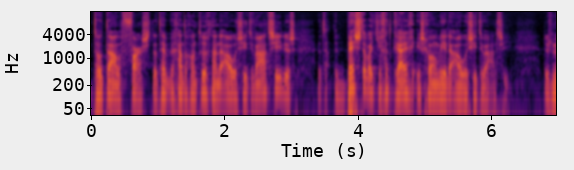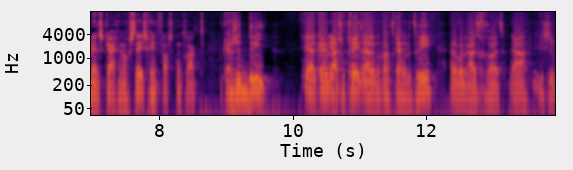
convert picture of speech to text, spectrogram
totale farce. Dat hebben, we gaan toch gewoon terug naar de oude situatie. Dus het, het beste wat je gaat krijgen is gewoon weer de oude situatie. Dus mensen krijgen nog steeds geen vast contract. Dan krijgen ze drie. Ja, dan krijg je in plaats van twee tijdelijke contracten, krijg je er drie. En dan wordt eruit gegooid. Ja, dus je-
